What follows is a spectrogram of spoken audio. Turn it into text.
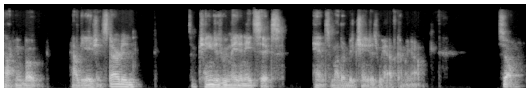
talking about how the agent started, some changes we made in 8.6, and some other big changes we have coming up. So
